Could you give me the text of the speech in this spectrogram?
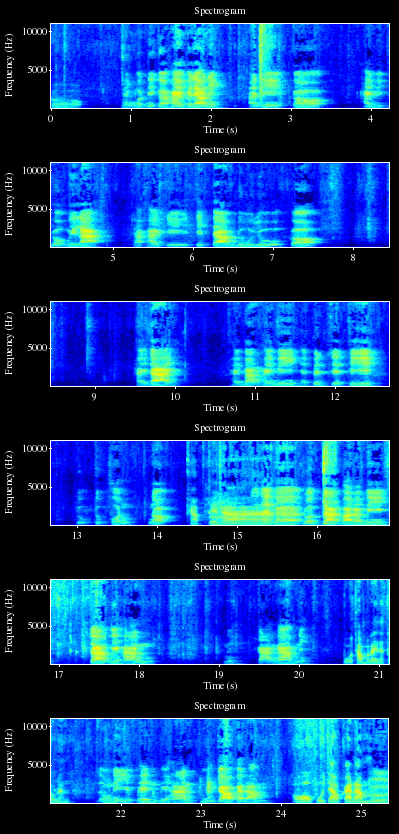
ก็อย่างงวดนี้ก็ให้ไปแล้วนี่ อันนี้ก็ให้มีโชค มีลาภถ้าใครที่ติดตามดูอยู่ก็ให้ได้ ให้บ้างให้มีให้เป็นเศรษฐีทุกทุกคนเนาะครับแต่ถ้าจะได้มาร่วมสร้างบารมีสร้างวิหารนี่กลางน้ำนี่ปูทำอะไรนะตรงนั้น ตรงนี้จะเป็นวิหารปู่เจ้ากระดอ๋อปู่เจ้ากาดำอืม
